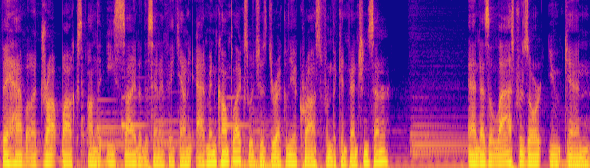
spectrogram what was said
They have a drop box on the east side of the Santa Fe County Admin Complex, which is directly across from the Convention Center. And as a last resort, you can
